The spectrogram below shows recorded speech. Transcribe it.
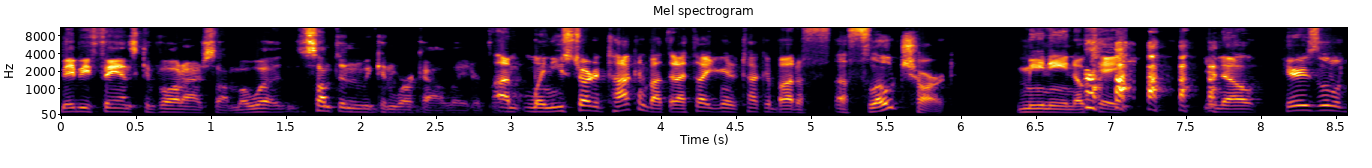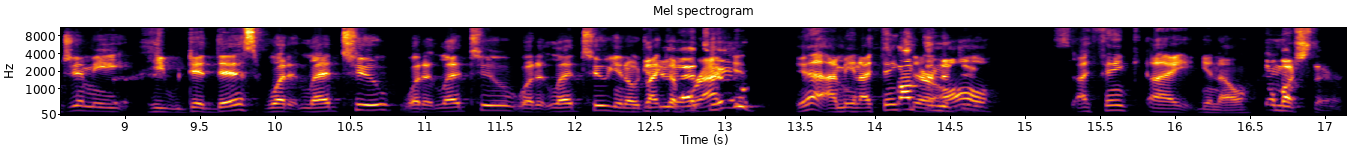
maybe fans can vote on something, but what, something we can work out later. Um, when you started talking about that, I thought you were going to talk about a, a flow chart. Meaning, okay, you know, here's little Jimmy. He did this, what it led to, what it led to, what it led to. You know, like a bracket. Too. Yeah, I mean, I think something they're all. I think I, you know, so much there.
